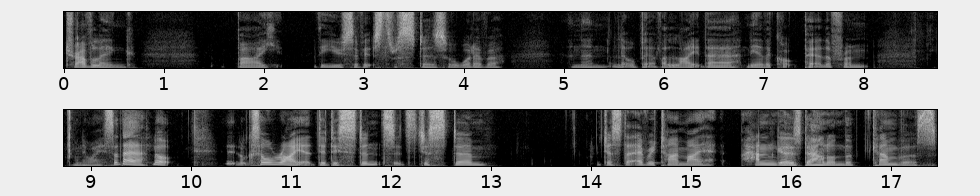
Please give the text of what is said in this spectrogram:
travelling by the use of its thrusters or whatever. And then a little bit of a light there near the cockpit at the front. Anyway, so there, look, it looks all right at the distance. It's just um, just that every time my hand goes down on the canvas,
